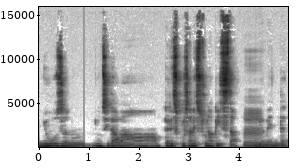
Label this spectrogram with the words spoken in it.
news non, non, si dava per esclusa nessuna pista, mm. ovviamente,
